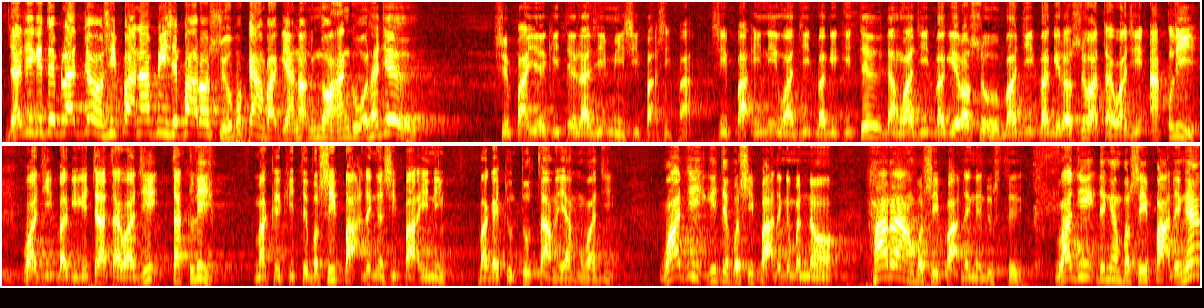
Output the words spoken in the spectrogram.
Jadi kita belajar sifat Nabi, sifat Rasul bukan bagi anak dengar hanggut saja supaya kita lazimi sifat-sifat sifat ini wajib bagi kita dan wajib bagi rasul wajib bagi rasul atau wajib akli wajib bagi kita atau wajib taklif maka kita bersifat dengan sifat ini bagai tuntutan yang wajib. Wajib kita bersifat dengan benar haram bersifat dengan dusta. Wajib dengan bersifat dengan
